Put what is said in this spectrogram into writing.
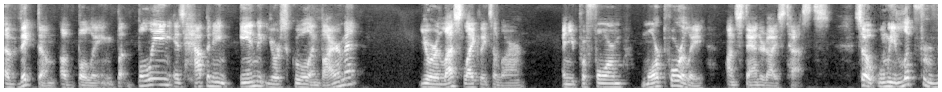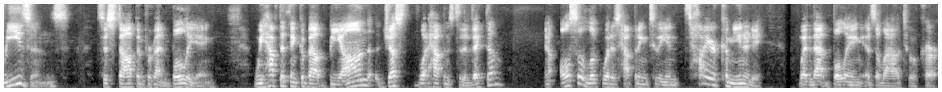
a victim of bullying, but bullying is happening in your school environment, you're less likely to learn and you perform more poorly on standardized tests. So when we look for reasons to stop and prevent bullying, we have to think about beyond just what happens to the victim and also look what is happening to the entire community when that bullying is allowed to occur.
